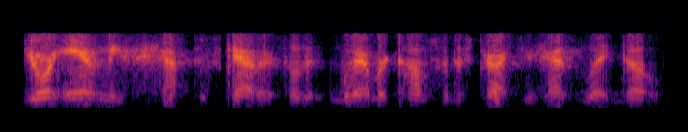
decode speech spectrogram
your enemies have to scatter. So that whatever comes to distract you has to let go.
